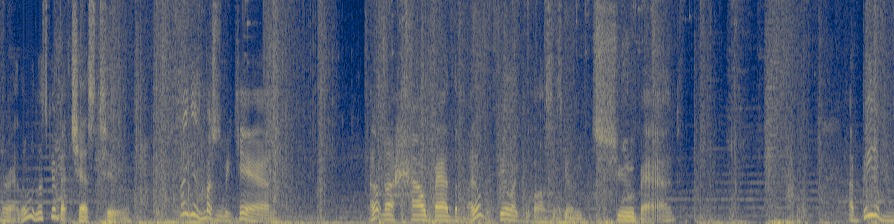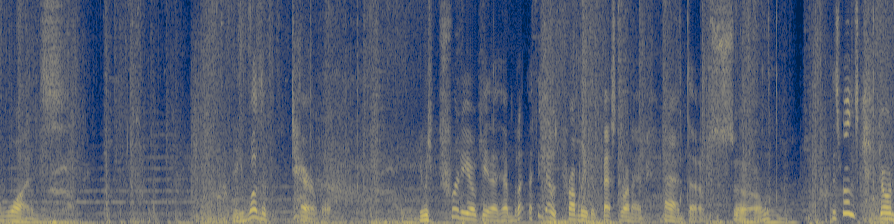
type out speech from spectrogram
Alright, let's get that chest too. I get as much as we can. I don't know how bad the... I don't feel like the boss is going to be too bad. I beat him once. He wasn't terrible. He was pretty okay that time, but I think that was probably the best run I've had, though. So, this run's going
